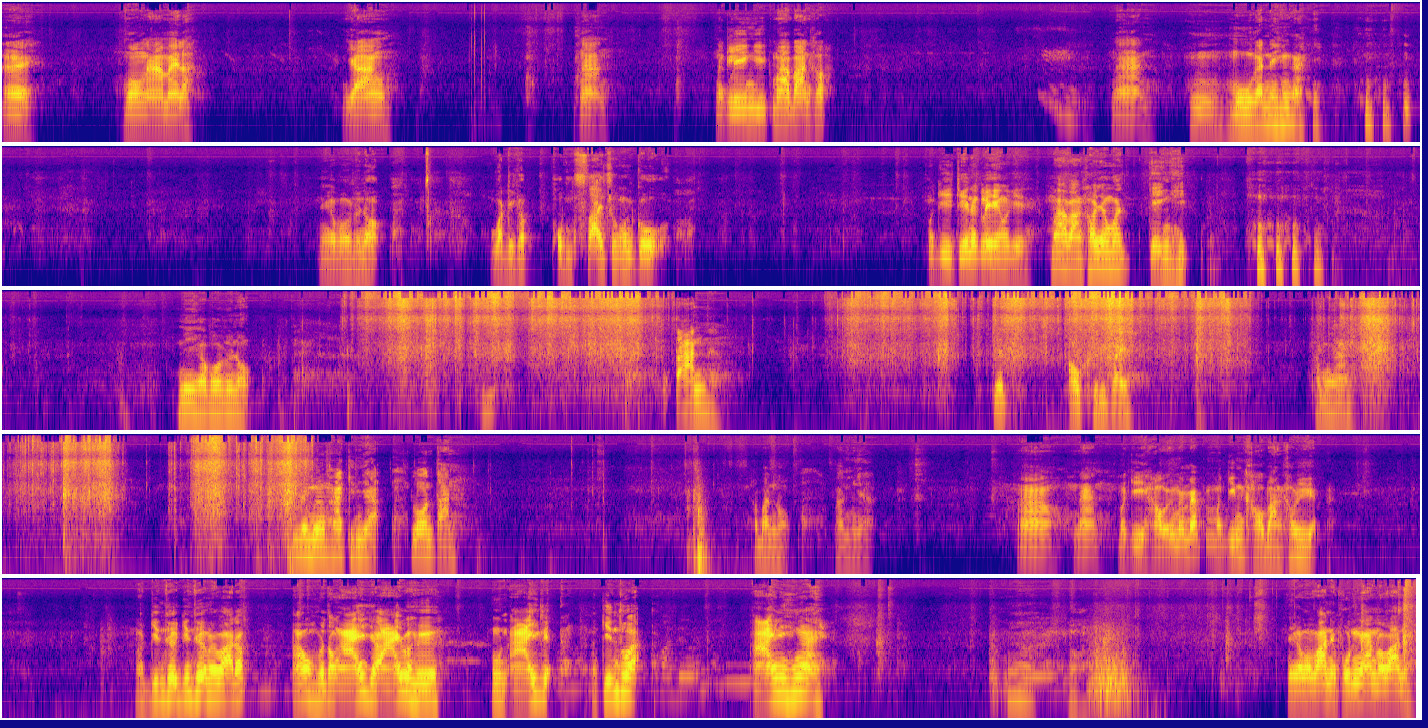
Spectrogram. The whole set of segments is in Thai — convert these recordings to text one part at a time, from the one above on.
เฮ้ย มองหนาไหมล่ะ ยังนาน นักเลงอีกมาบ้านเขานานมูกันได้ยังไง นี่ครับพ่อพี่น้องสวัสดีครับ ผมสายชุงคนโก เมื่อกี้เจ๊นักเลงเมื่อกี้ มาบ้านเขายังมาเจ๋งอีก นี่ครับพ่อพี่น้องตานเจ็ดเอาขึ้นไปทำงาน ในเมืองหากินยากร้อนตานถ้าบ้านนอกบ้านเมียอ้าวนานเมื่อกี้เห่ายังไม่แมบมากินเข้าบานเขาอีกอะมากินเถอะกินเถอะไม่ว่าดอก เอาไม่ต้องอายอย่าอายว่ะเฮือนู่นอายกเลยกินทั่วอายนี่ง่ายนอนนี่ก็มาวานเนี่ยผลงานมาวานนี่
